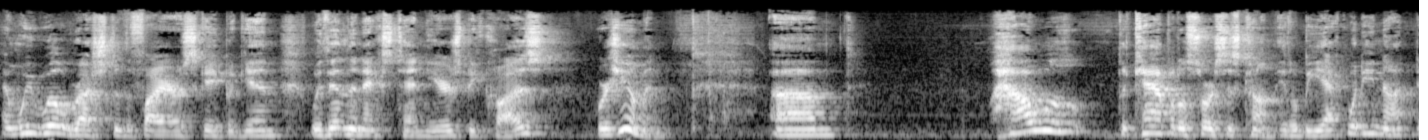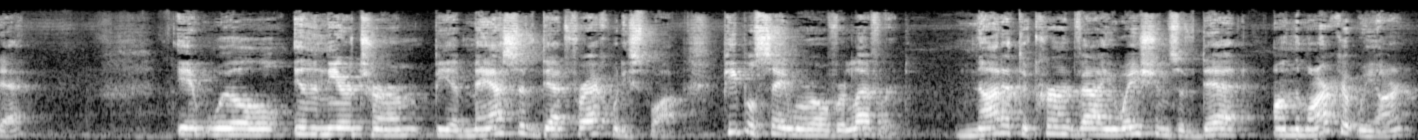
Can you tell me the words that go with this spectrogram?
And we will rush to the fire escape again within the next 10 years because we're human. Um, how will the capital sources come? It'll be equity, not debt. It will, in the near term, be a massive debt for equity swap. People say we're over levered. Not at the current valuations of debt on the market, we aren't.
